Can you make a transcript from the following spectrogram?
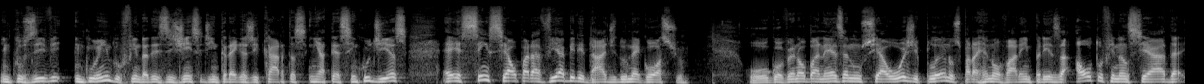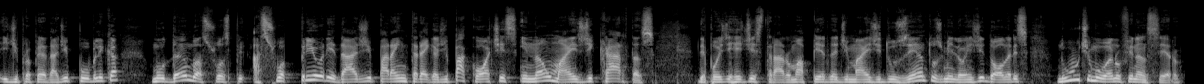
inclusive incluindo o fim da exigência de entregas de cartas em até cinco dias, é essencial para a viabilidade do negócio. O governo albanese anuncia hoje planos para renovar a empresa autofinanciada e de propriedade pública, mudando a, suas, a sua prioridade para a entrega de pacotes e não mais de cartas, depois de registrar uma perda de mais de 200 milhões de dólares no último ano financeiro.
